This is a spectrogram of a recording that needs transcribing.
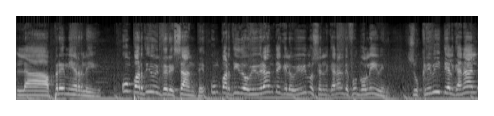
la Premier League. Un partido interesante, un partido vibrante que lo vivimos en el canal de Fútbol Living. Suscríbete al canal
